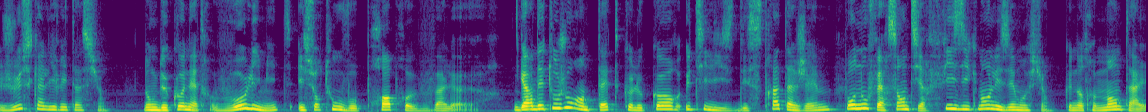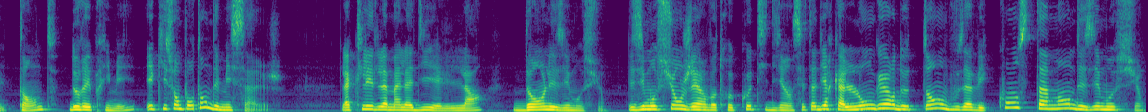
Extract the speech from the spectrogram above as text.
jusqu'à l'irritation. Donc de connaître vos limites et surtout vos propres valeurs. Gardez toujours en tête que le corps utilise des stratagèmes pour nous faire sentir physiquement les émotions que notre mental tente de réprimer et qui sont pourtant des messages. La clé de la maladie est là, dans les émotions. Les émotions gèrent votre quotidien, c'est-à-dire qu'à longueur de temps, vous avez constamment des émotions.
